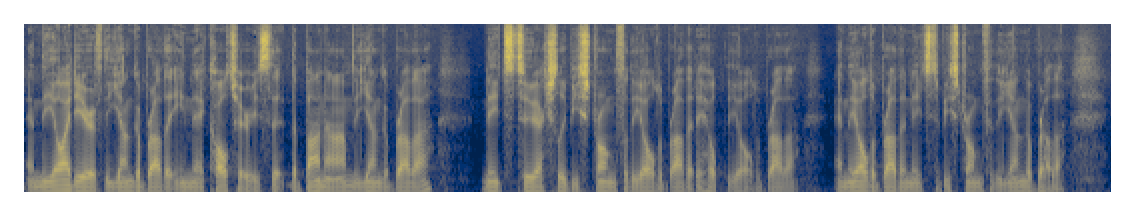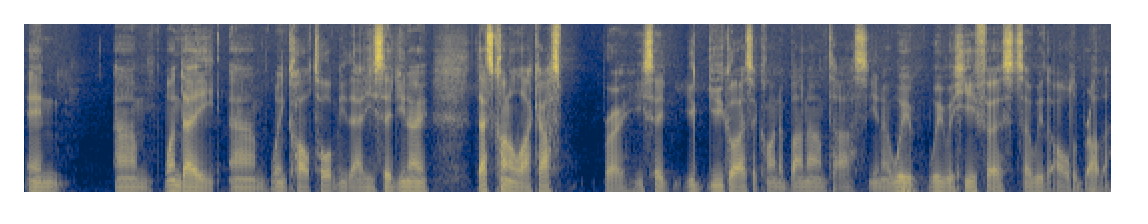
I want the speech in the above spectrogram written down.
And the idea of the younger brother in their culture is that the Bunarm, the younger brother, needs to actually be strong for the older brother to help the older brother, and the older brother needs to be strong for the younger brother. And um, one day um, when Kyle taught me that, he said, "You know, that's kind of like us, bro." He said, "You you guys are kind of Bunarm to us. You know, we we were here first, so we're the older brother,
